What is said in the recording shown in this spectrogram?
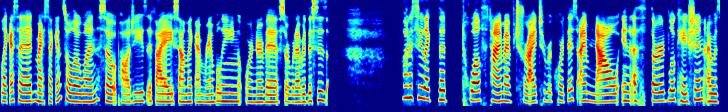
like I said, my second solo one. So, apologies if I sound like I'm rambling or nervous or whatever. This is honestly like the 12th time I've tried to record this. I am now in a third location. I was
